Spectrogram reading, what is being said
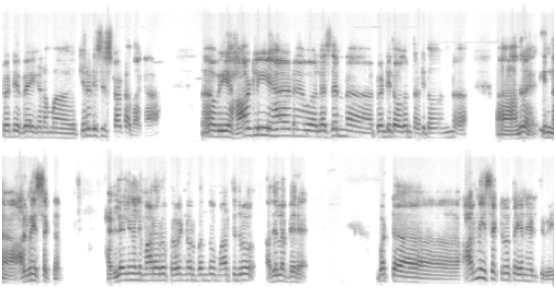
ಟ್ವೆಂಟಿ ಈಗ ನಮ್ಮ ಕೆರಿಡಿಸಿ ಸ್ಟಾರ್ಟ್ ಆದಾಗ we hardly had less than twenty thousand thirty thousand ಅಂದ್ರೆ ಇನ್ ಆರ್ಗನೈಸ್ ಸೆಕ್ಟರ್ ಹಳ್ಳಿನಲ್ಲಿ ಮಾರೋರು ಪ್ರೈವೇಟ್ನವ್ರು ಬಂದು ಮಾರ್ತಿದ್ರು, ಅದೆಲ್ಲ ಬೇರೆ. ಬಟ್ ಆರ್ಗನೈಸ್ ಸೆಕ್ಟರ್ ಅಂತ ಏನ್ ಹೇಳ್ತೀವಿ?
